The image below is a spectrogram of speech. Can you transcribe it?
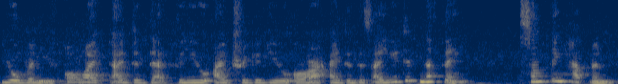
your belief. Oh, I, I did that for you. I triggered you, or I did this. I, you did nothing. Something happened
